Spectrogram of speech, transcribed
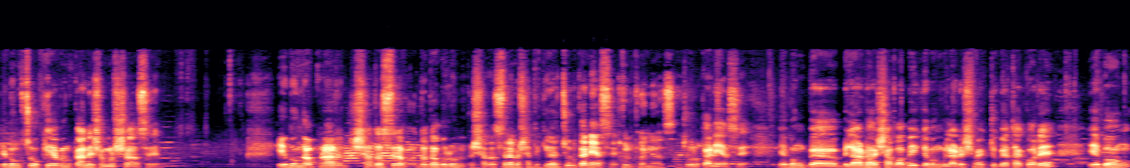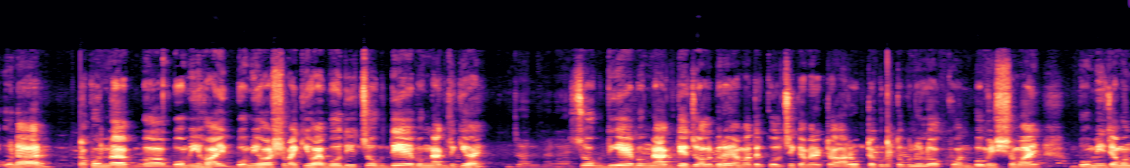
এবং চোখে এবং কানে সমস্যা আছে। এবং আপনার সাদা স্রাব দাদা বলুন সাদা স্রাবের সাথে কি হয়? চুলকানি আছে? চুলকানি আছে। চুলকানি আছে। এবং ব্লাড হয় স্বাভাবিক এবং ব্লাডের সময় একটু ব্যথা করে। এবং ওনার যখন বমি হয়। বমি হওয়ার সময় কি হয় বৌদি? চোখ দিয়ে এবং নাক দিয়ে কি হয়? চোখ দিয়ে এবং নাক দিয়ে জল বেরোয়। আমাদের কলসিকামের একটা আরও একটা গুরুত্বপূর্ণ লক্ষণ। বমির সময় বমি যেমন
